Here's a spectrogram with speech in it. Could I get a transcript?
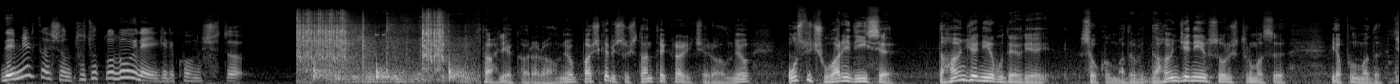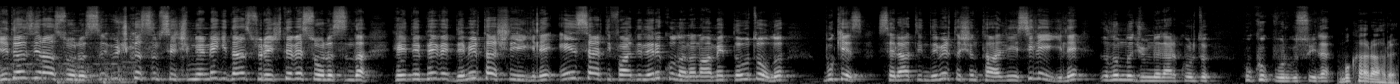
Demirtaş'ın tutukluluğu ile ilgili konuştu tahliye kararı alınıyor. Başka bir suçtan tekrar içeri alınıyor. O suç var idiyse daha önce niye bu devreye sokulmadı? Daha önce niye soruşturması yapılmadı? 7 Haziran sonrası 3 Kasım seçimlerine giden süreçte ve sonrasında HDP ve Demirtaş'la ilgili en sert ifadeleri kullanan Ahmet Davutoğlu bu kez Selahattin Demirtaş'ın tahliyesiyle ilgili ılımlı cümleler kurdu hukuk vurgusuyla. Bu kararı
